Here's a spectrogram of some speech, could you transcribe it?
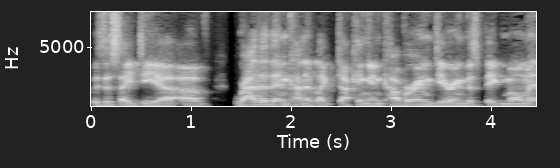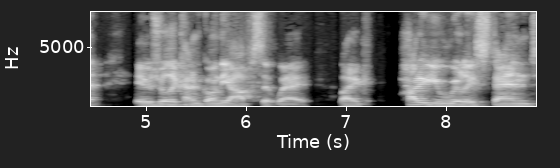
was this idea of rather than kind of like ducking and covering during this big moment it was really kind of going the opposite way like how do you really stand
